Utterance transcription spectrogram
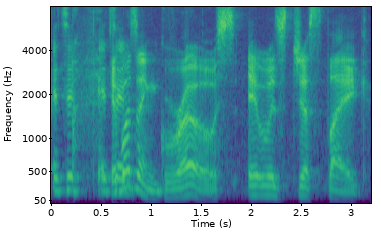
it's a it's It a, wasn't gross. It was just like,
